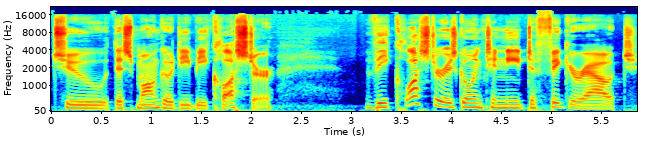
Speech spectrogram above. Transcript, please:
to this MongoDB cluster, the cluster is going to need to figure out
